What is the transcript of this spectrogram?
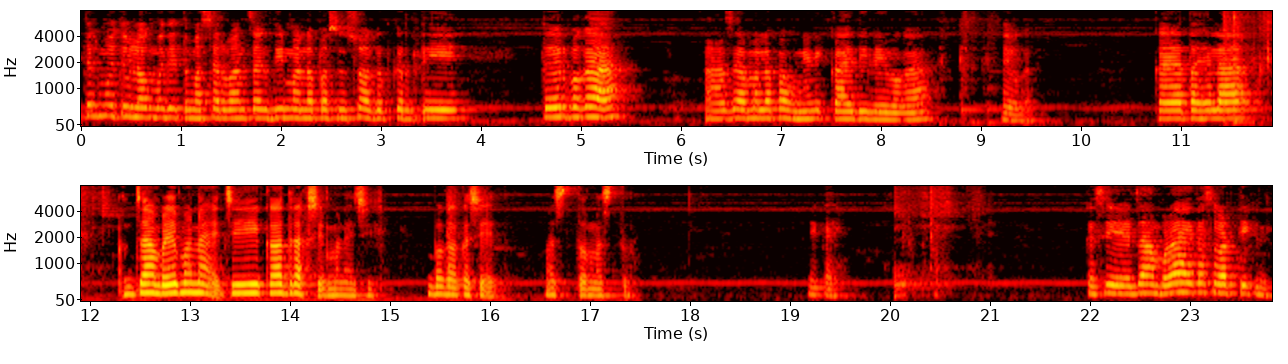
शीतल मोती व्लॉगमध्ये तुम्हा सर्वांचं अगदी मनापासून स्वागत करते. तर बघा आज आम्हाला पाहुण्याने काय दिले बघा. हे बघा. काय आता ह्याला जांभळे म्हणायची का द्राक्षे म्हणायची? बघा कसे आहेत. मस्त मस्त. हे काय? कसे जांभळं आहेत असं वाटते की नाही?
